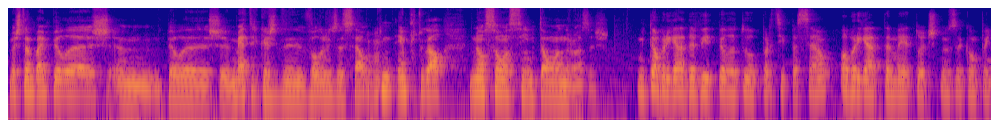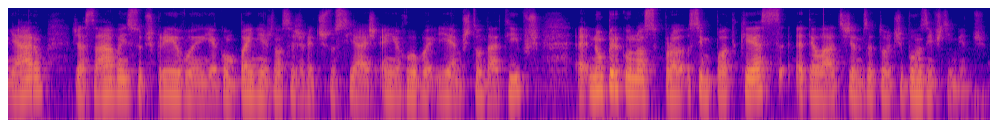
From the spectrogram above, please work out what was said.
mas também pelas, um, pelas métricas de valorização uhum. que em Portugal não são assim tão onerosas. Muito obrigado, David, pela tua participação. Obrigado também a todos que nos acompanharam. Já sabem, subscrevam e acompanhem as nossas redes sociais em arroba Ativos. Não percam o nosso próximo podcast. Até lá, desejamos a todos bons investimentos.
